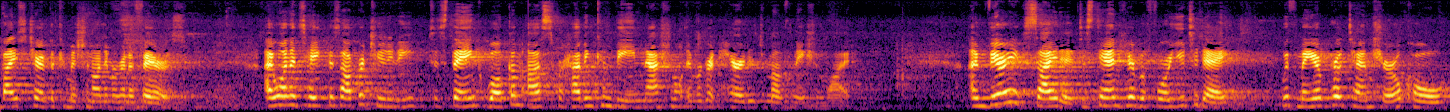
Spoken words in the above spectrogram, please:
Vice Chair of the Commission on Immigrant Affairs. I want to take this opportunity to thank Welcome Us for having convened National Immigrant Heritage Month nationwide. I'm very excited to stand here before you today with Mayor Pro Tem Sheryl Cole,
